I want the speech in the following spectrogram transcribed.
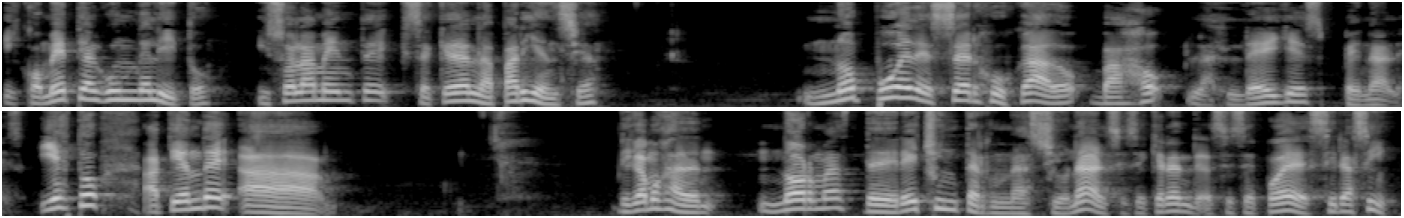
y comete algún delito y solamente se queda en la apariencia, no puede ser juzgado bajo las leyes penales. Y esto atiende a digamos, a normas de derecho internacional, si se quieren, si se puede decir así.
